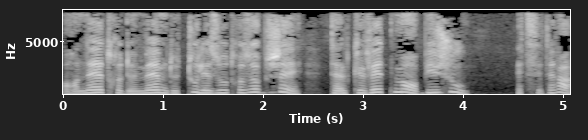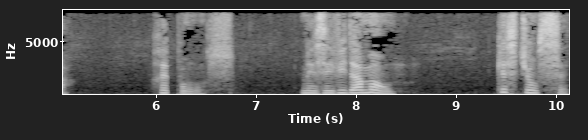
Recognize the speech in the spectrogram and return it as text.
en être de même de tous les autres objets, tels que vêtements, bijoux, etc. Réponse. Mais évidemment. Question 7.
